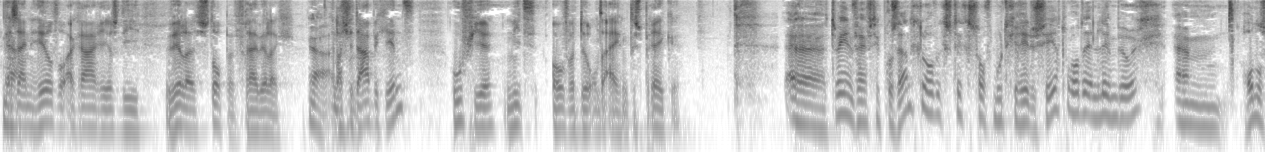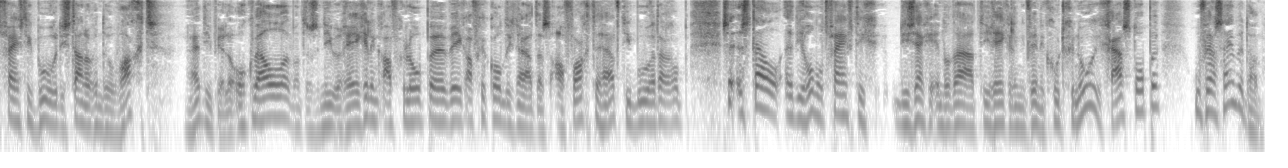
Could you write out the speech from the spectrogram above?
Ja. Er zijn heel veel agrariërs die willen stoppen, vrijwillig. Ja, en als je daar begint, hoef je niet over de onteigening te spreken. Uh, 52 procent, geloof ik, stikstof moet gereduceerd worden in Limburg. Um, 150 boeren die staan nog in de wacht. Die willen ook wel, want er is een nieuwe regeling afgelopen week afgekondigd. Nou ja, dat is afwachten of die boeren daarop. Stel, die 150 die zeggen inderdaad, die regeling vind ik goed genoeg, ik ga stoppen. Hoe ver zijn we dan?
